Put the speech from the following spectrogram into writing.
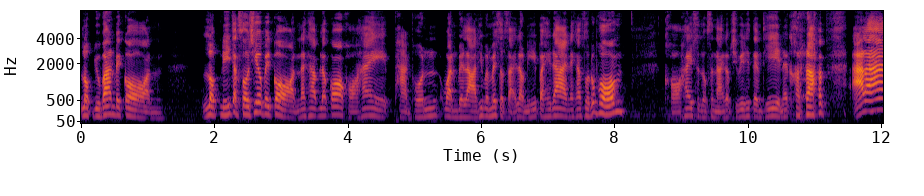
หลบอยู่บ้านไปก่อนหลบหนีจากโซเชียลไปก่อนนะครับ แล้วก็ขอให้ผ่านพ้นวันเวลาที่มันไม่สดใสเหล่านี้ไปให้ได้นะครับ ส่วนทุกผม ขอให้สนุกสนานกับชีวิตให้เต็มที่นะครับเอาละฮะ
